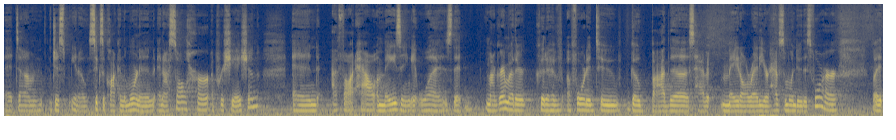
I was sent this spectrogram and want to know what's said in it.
at um, just you know six o'clock in the morning, and I saw her appreciation, and I thought how amazing it was that my grandmother could have afforded to go buy this, have it made already, or have someone do this for her but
